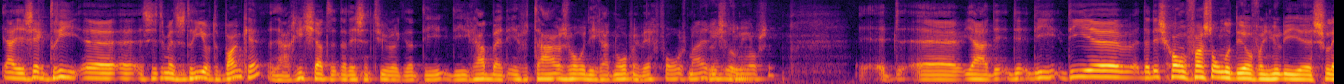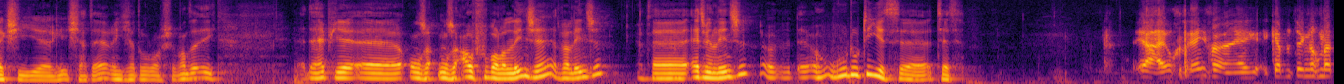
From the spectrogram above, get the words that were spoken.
ja, je zegt drie, eh, eh, zitten met z'n drie op de bank. Hè? Ja, Richard, dat is natuurlijk, dat, die, die gaat bij het inventaris horen. Die gaat nooit meer weg volgens mij. Richard. Roelofsen. Eh, ja, die, die, die, die, eh, dat is gewoon vast onderdeel van jullie eh, selectie, eh, Richard, hè? Richard Roelofsen. Want ik, dan heb je eh, onze, onze oud-voetballer Linze, hè? Edwin Linze. Eh, Edwin Linze. Eh, hoe, hoe doet hij het, eh, Ted? Ja, heel gedreven. Ik, heb natuurlijk nog met,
